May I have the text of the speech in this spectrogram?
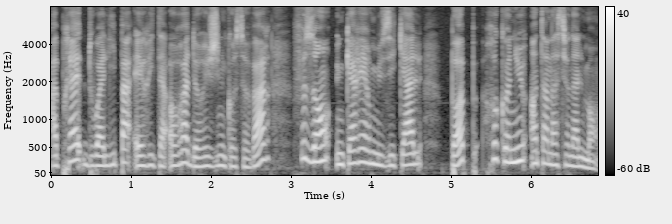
après Dua Lipa et Rita Ora d'origine kosovare, faisant une carrière musicale pop reconnue internationalement.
